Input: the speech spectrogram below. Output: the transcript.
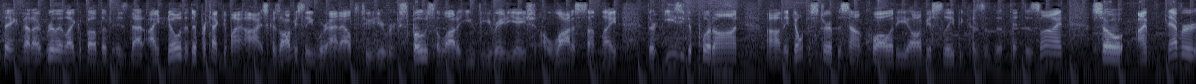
thing that I really like about them is that I know that they're protecting my eyes because obviously we're at altitude here. We're exposed to a lot of UV radiation, a lot of sunlight. They're easy to put on. Uh, they don't disturb the sound quality, obviously, because of the thin design. So I'm never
